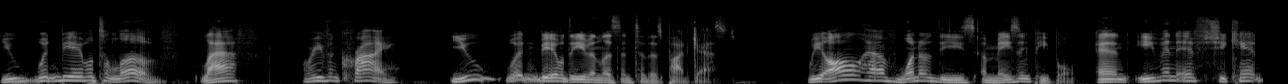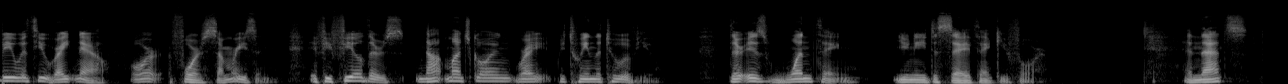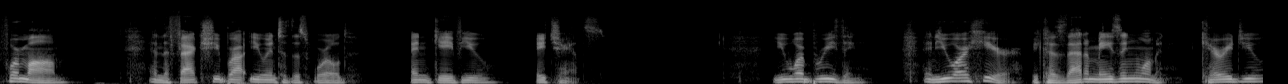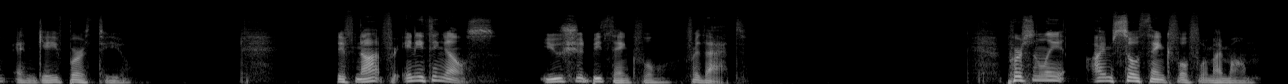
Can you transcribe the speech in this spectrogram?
You wouldn't be able to love, laugh, or even cry. You wouldn't be able to even listen to this podcast. We all have one of these amazing people, and even if she can't be with you right now, or for some reason, if you feel there's not much going right between the two of you, there is one thing you need to say thank you for. And that's for mom and the fact she brought you into this world and gave you a chance. You are breathing, and you are here because that amazing woman carried you and gave birth to you. If not for anything else, you should be thankful for that. Personally, I'm so thankful for my mom,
